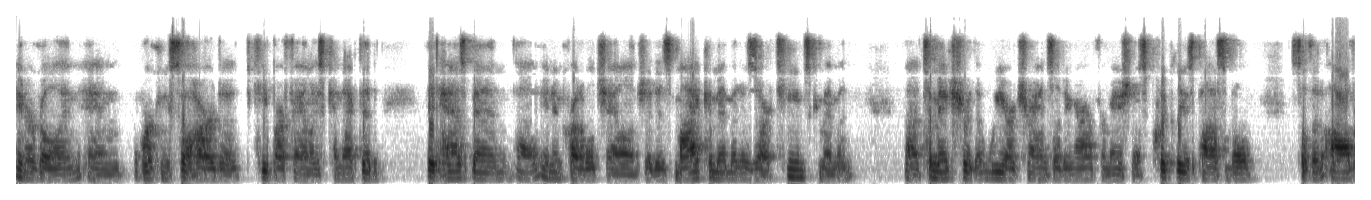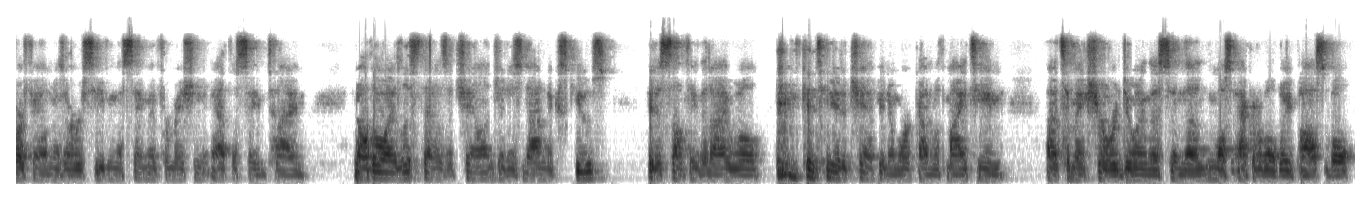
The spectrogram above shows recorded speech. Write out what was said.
integral in, in working so hard to keep our families connected it has been uh, an incredible challenge. It is my commitment, as our team's commitment, uh, to make sure that we are translating our information as quickly as possible so that all of our families are receiving the same information at the same time. And although I list that as a challenge, it is not an excuse. It is something that I will continue to champion and work on with my team uh, to make sure we're doing this in the most equitable way possible.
